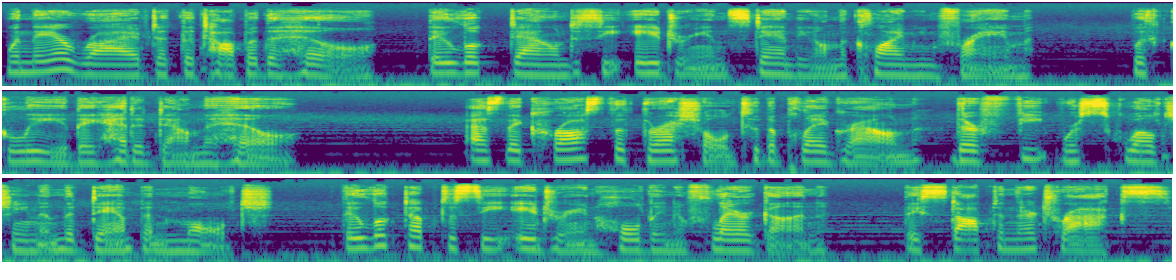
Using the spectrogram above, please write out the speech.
When they arrived at the top of the hill, they looked down to see Adrian standing on the climbing frame. With glee, they headed down the hill. As they crossed the threshold to the playground, their feet were squelching in the dampened mulch. They looked up to see Adrian holding a flare gun. They stopped in their tracks,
